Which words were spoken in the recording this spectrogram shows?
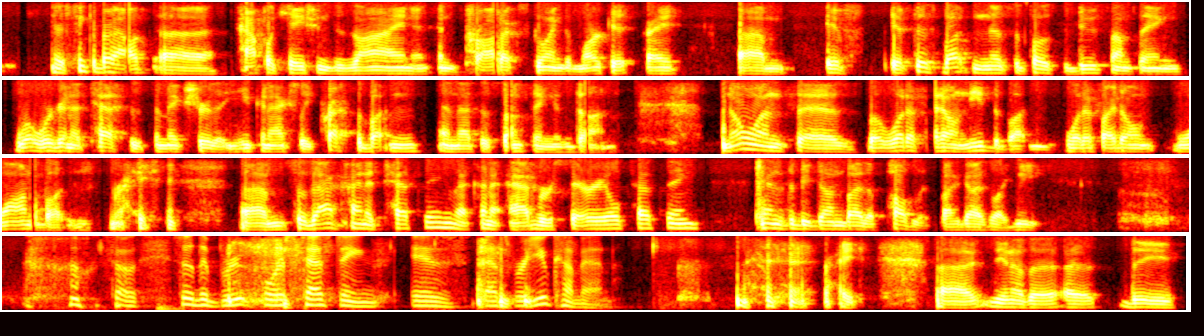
think about uh, application design and, and, products going to market, right? Um, if if this button is supposed to do something, what we're going to test is to make sure that you can actually press the button and that the something is done. No one says, but what if I don't need the button? What if I don't want a button, right? Um, so that kind of testing, that kind of adversarial testing, tends to be done by the public, by guys like me. so, so the brute force testing is that's where you come in, right? Uh, you know the uh, the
